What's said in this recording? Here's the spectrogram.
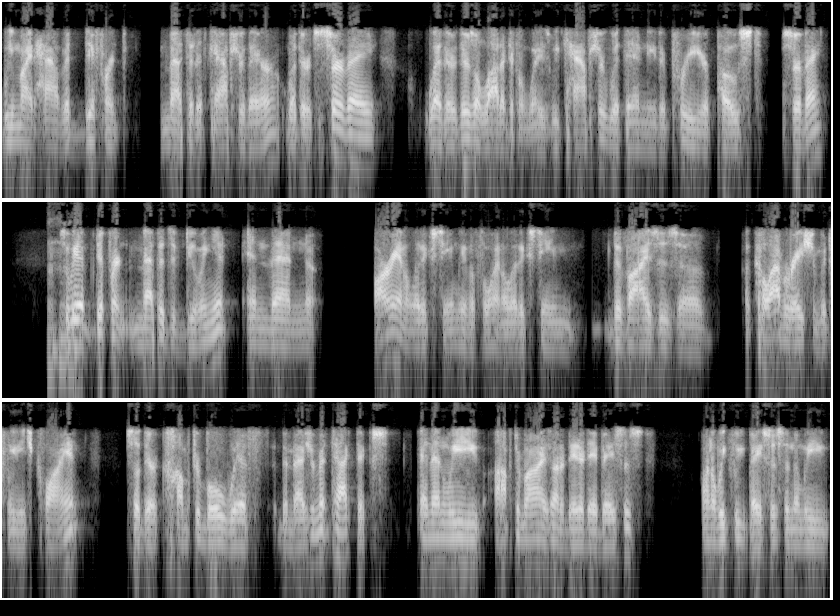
we might have a different method of capture there, whether it's a survey, whether there's a lot of different ways we capture within either pre or post survey. Mm-hmm. So we have different methods of doing it, and then our analytics team, we have a full analytics team, devises a a collaboration between each client so they're comfortable with the measurement tactics. And then we optimize on a day to day basis, on a week week basis, and then we,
